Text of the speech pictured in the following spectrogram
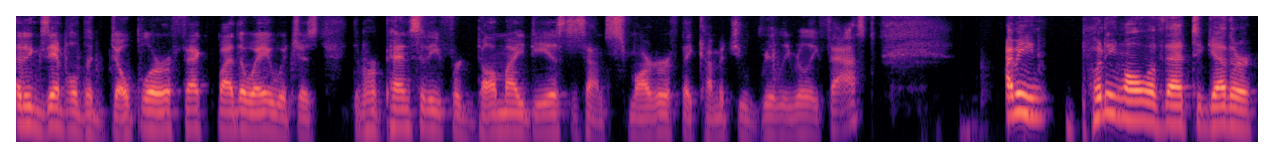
an example of the Doppler effect, by the way, which is the propensity for dumb ideas to sound smarter if they come at you really, really fast. I mean, putting all of that together,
